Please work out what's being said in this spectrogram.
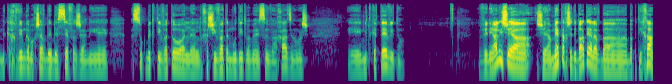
מככבים גם עכשיו בספר שאני עסוק בכתיבתו על, על חשיבה תלמודית במאה ה-21, זה ממש מתכתב איתו. ונראה לי שה, שהמתח שדיברתי עליו בפתיחה,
